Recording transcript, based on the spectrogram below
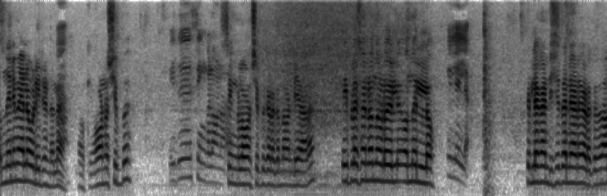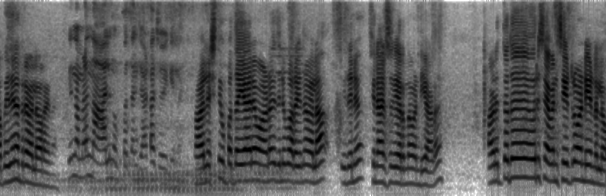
ഒന്നിന് മേലെ ഓടിയിട്ടുണ്ടല്ലേ? ഓക്കെ ഓണർഷിപ്പ് ഇത് സിംഗിൾ ഓണർ സിംഗിൾ ഓണർഷിപ്പ് കിടക്കുന്ന വണ്ടിയാണ്. റീപ്ലേസ്മെന്റ് ഒന്നും ഒന്നുമില്ലല്ലോ? ഇല്ല കിട്ടില്ല കണ്ടീഷൻ തന്നെയാണ് കിടക്കുന്നത്. അപ്പോൾ ഇതിന് എത്ര വില പറയുന്നത്? ഇത് നമ്മൾ നാല് മുപ്പത്തഞ്ചാട്ടോ ചോദിക്കുന്നത് നാല് ലക്ഷത്തി മുപ്പത്തയ്യായിരമാണ് ഇതിന് പറയുന്ന വില. ഇതിന് ഫിനാൻസ് കയറുന്ന വണ്ടിയാണ്. അടുത്തത് ഒരു സെവൻ സീറ്റർ വണ്ടി ഉണ്ടല്ലോ.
